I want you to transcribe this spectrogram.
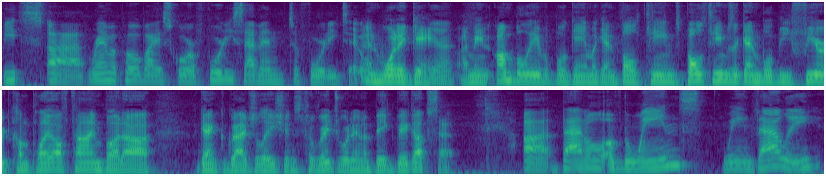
beats uh, Ramapo by a score of 47 to 42. And what a game! Yeah. I mean, unbelievable game again. Both teams, both teams again will be feared come playoff time. But uh, again, congratulations to Ridgewood in a big, big upset. uh, Battle of the Waynes, Wayne Valley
